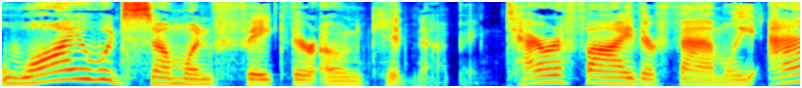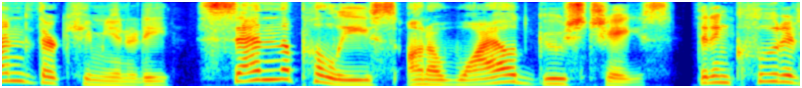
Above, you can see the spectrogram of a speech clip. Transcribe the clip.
Why would someone fake their own kidnapping, terrify their family and their community, send the police on a wild goose chase that included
